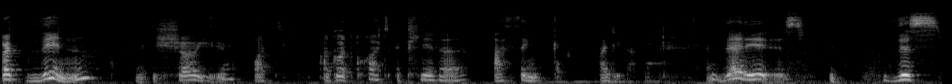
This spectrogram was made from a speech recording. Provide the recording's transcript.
but then let me show you what I got quite a clever I think idea. And that is this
